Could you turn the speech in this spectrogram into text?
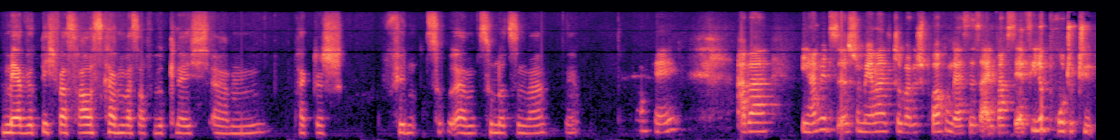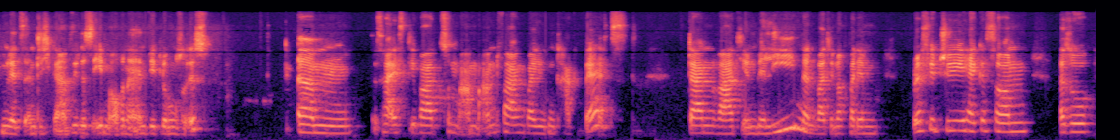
mehr wirklich was rauskam, was auch wirklich ähm, praktisch für, zu, ähm, zu nutzen war. Ja. Okay, aber wir haben jetzt schon mehrmals darüber gesprochen, dass es einfach sehr viele Prototypen letztendlich gab, wie das eben auch in der Entwicklung so ist. Ähm, das heißt, ihr wart zum, am Anfang bei Jugendtag West, dann wart ihr in Berlin, dann wart ihr noch bei dem Refugee Hackathon. Also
